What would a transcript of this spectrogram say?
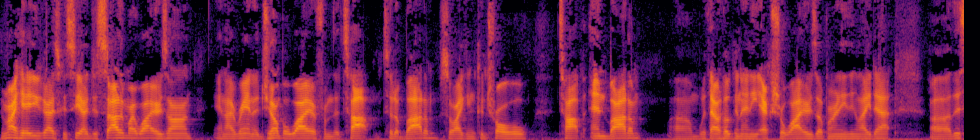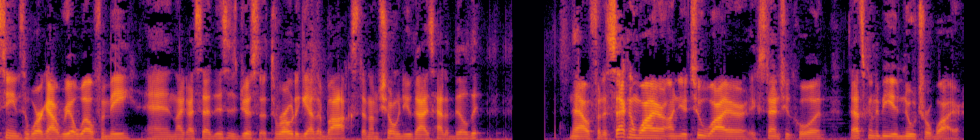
And right here, you guys can see I just soldered my wires on and I ran a jumper wire from the top to the bottom so I can control top and bottom um, without hooking any extra wires up or anything like that. Uh, this seems to work out real well for me and like I said this is just a throw together box that I'm showing you guys how to build it. Now for the second wire on your two wire extension cord that's going to be a neutral wire.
